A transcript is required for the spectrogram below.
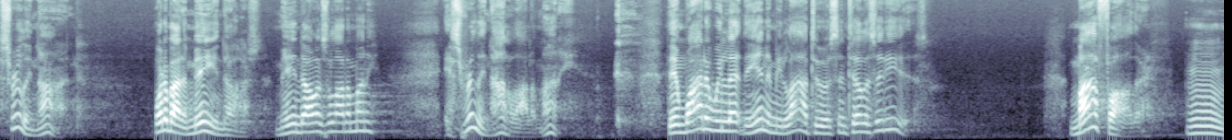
It's really not. What about a million dollars? A million dollars a lot of money? It's really not a lot of money. Then why do we let the enemy lie to us and tell us it is? My father mm,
